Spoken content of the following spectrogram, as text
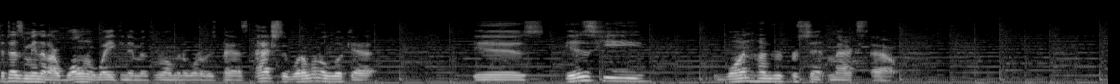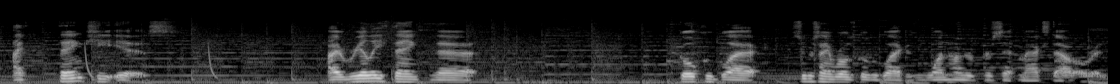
That doesn't mean that I won't awaken him and throw him into one of his paths. Actually, what I want to look at is, is he 100% maxed out? I think he is. I really think that Goku Black, Super Saiyan Rose Goku Black is 100% maxed out already.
